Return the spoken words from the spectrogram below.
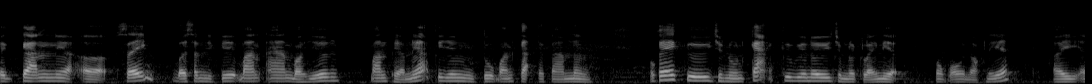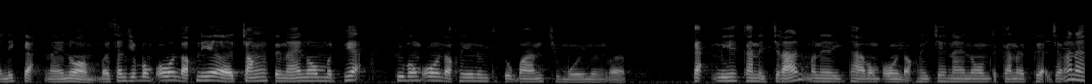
ទៅកាន់អ្នកផ្សេងបើសិនជាគេបានអានរបស់យើង បាន5នាក់គឺយើងទទួលបានកាក់ទៅតាមនឹងអូខេគឺចំនួនកាក់គឺវានៅចំណុចកន្លែងនេះបងប្អូនទាំងគ្នាហើយអានេះកាក់ណែនាំបើសិនជាបងប្អូនទាំងគ្នាចង់ទៅណែនាំមិត្តភ័ក្តិគឺបងប្អូនទាំងគ្នានឹងទទួលបានជាមួយនឹងកាក់មាសកាន់តែច្រើនបានន័យថាបងប្អូនទាំងគ្នាចេះណែនាំទៅកាន់មិត្តភ័ក្តិអញ្ចឹងណា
